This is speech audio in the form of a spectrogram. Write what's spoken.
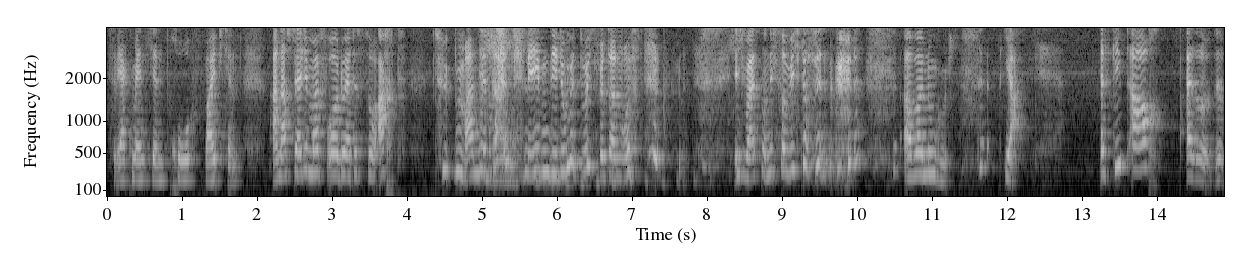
Zwergmännchen pro Weibchen. Anna, stell dir mal vor, du hättest so acht Typen an dir dran kleben, die du mit durchfüttern musst. Ich weiß noch nicht so, wie ich das finden würde, aber nun gut. Ja. Es gibt auch, also äh,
